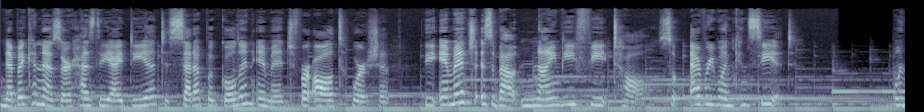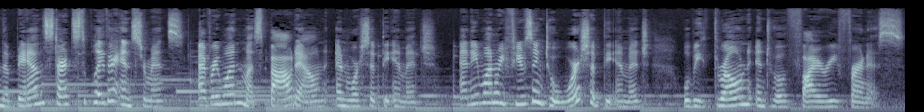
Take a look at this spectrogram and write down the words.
Nebuchadnezzar has the idea to set up a golden image for all to worship. The image is about 90 feet tall, so everyone can see it. When the band starts to play their instruments, everyone must bow down and worship the image. Anyone refusing to worship the image will be thrown into a fiery furnace.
